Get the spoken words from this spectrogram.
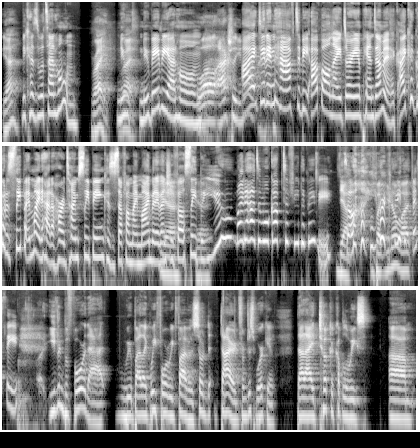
Yeah, Because what's at home? Right, New right. new baby at home. Well, actually, you know, I didn't have to be up all night during a pandemic. I could go to sleep. I might have had a hard time sleeping because of stuff on my mind, but I eventually Yeah, fell asleep. But you might have had to woke up to feed the baby. Yeah, So you but you know what? Busy. Uh, even before that, we by like week four, week five, I was so d- tired from just working that I took a couple of weeks. Um,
